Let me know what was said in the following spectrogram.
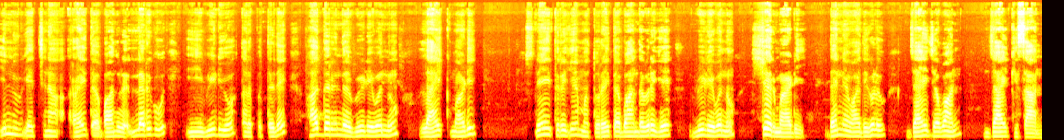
ಇನ್ನೂ ಹೆಚ್ಚಿನ ರೈತ ಬಾಂಧವರೆಲ್ಲರಿಗೂ ಈ ವಿಡಿಯೋ ತಲುಪುತ್ತದೆ. ಆದ್ದರಿಂದ ವಿಡಿಯೋವನ್ನು ಲೈಕ್ ಮಾಡಿ. ಸ್ನೇಹಿತರಿಗೆ ಮತ್ತು ರೈತ ಬಾಂಧವರಿಗೆ ವಿಡಿಯೋವನ್ನು ಶೇರ್ ಮಾಡಿ. ಧನ್ಯವಾದಗಳು. ಜೈ ಜವಾನ್. ಜೈ ಕಿಸಾನ್.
